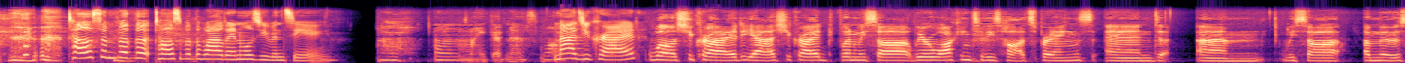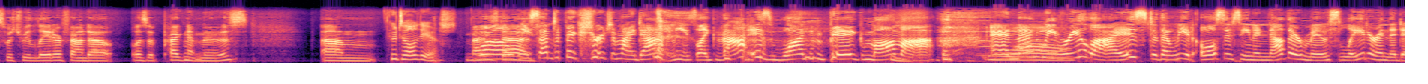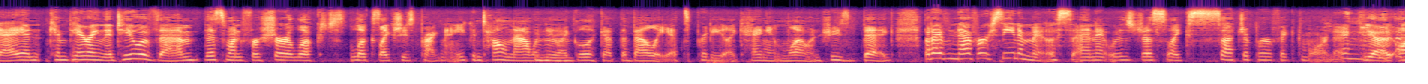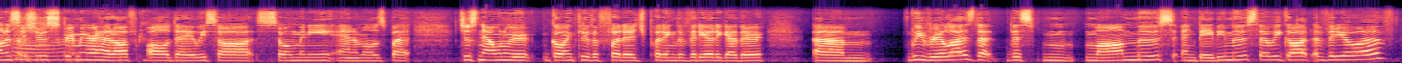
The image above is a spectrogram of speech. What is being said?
tell us about the tell us about the wild animals you've been seeing. Oh, Oh my goodness. Well, Mads, you cried. Well, she cried. Yeah, she cried when we saw we were walking to these hot springs and um, we saw a moose, which we later found out was a pregnant moose. Um, Who told you? Well, dad. we sent a picture to my dad, and he's like, "That is one big mama." And then we realized that we had also seen another moose later in the day, and comparing the two of them, this one for sure looked looks like she's pregnant. You can tell now when you mm-hmm. like look at the belly; it's pretty like hanging low, and she's big. But I've never seen a moose, and it was just like such a perfect morning. yeah, honestly, she was screaming her head off all day. We saw so many animals, but just now when we were going through the footage, putting the video together, um, we realized that this m- mom moose and baby moose that we got a video of,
